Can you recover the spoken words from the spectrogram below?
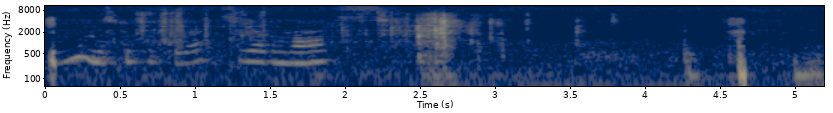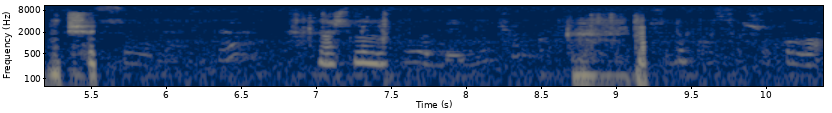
І наступна колекція в нас. Наш міні-холодильничок. Наш запас шоколаду.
